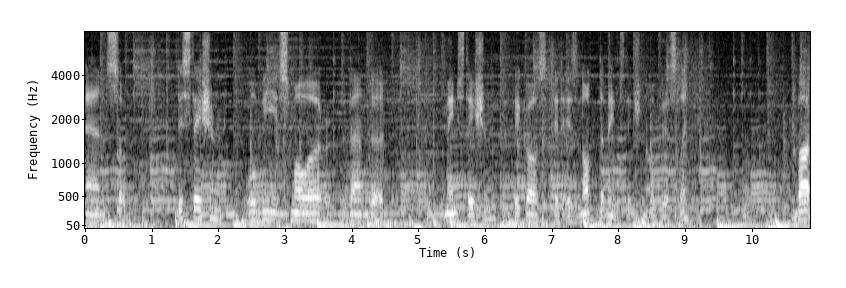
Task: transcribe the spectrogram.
And so this station will be smaller than the main station because it is not the main station obviously. But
